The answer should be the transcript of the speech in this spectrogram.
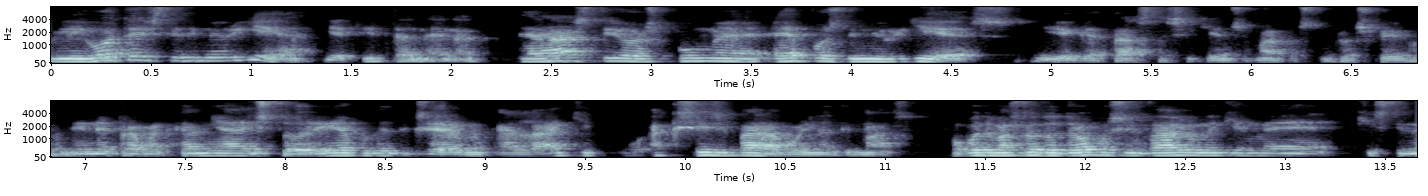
λιγότερο στη δημιουργία, γιατί ήταν ένα τεράστιο ας πούμε, έπος δημιουργίας η εγκατάσταση και ενσωμάτωση των προσφύγων. Είναι πραγματικά μια ιστορία που δεν την ξέρουμε καλά και που αξίζει πάρα πολύ να τη μάθουμε. Οπότε με αυτόν τον τρόπο συμβάλλουμε και, με, και στην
